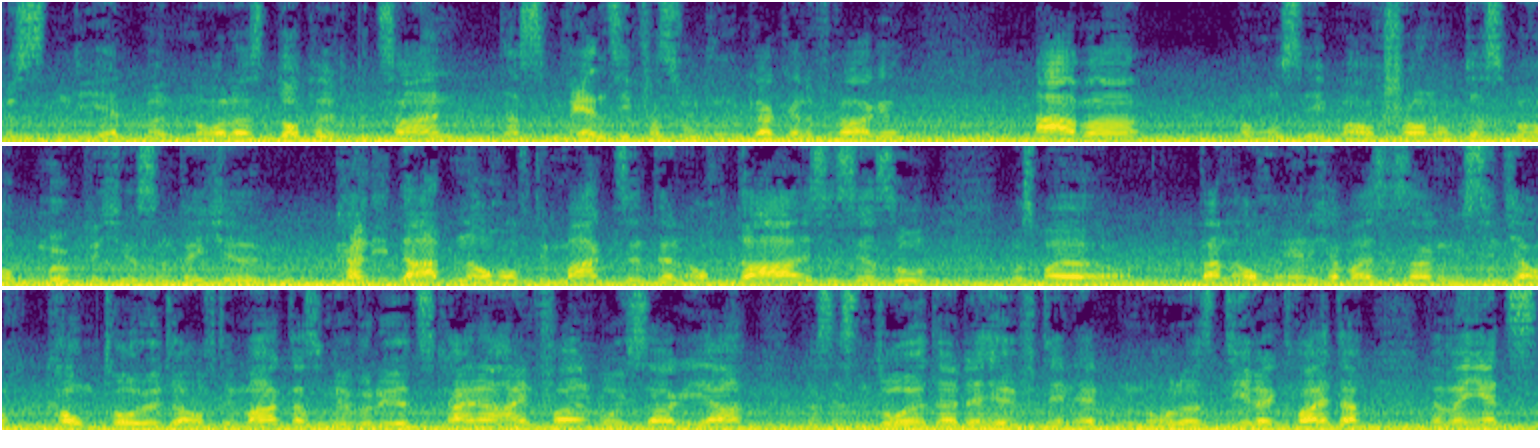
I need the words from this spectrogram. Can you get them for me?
müssten die Edmonton Oilers doppelt bezahlen. Das werden sie versuchen, gar keine Frage. Aber man muss eben auch schauen, ob das überhaupt möglich ist und welche Kandidaten auch auf dem Markt sind. Denn auch da ist es ja so, muss man dann auch ehrlicherweise sagen, es sind ja auch kaum Torhüter auf dem Markt. Also mir würde jetzt keiner einfallen, wo ich sage, ja, das ist ein Torhüter, der hilft den Edmonton Oilers direkt weiter. Wenn man jetzt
